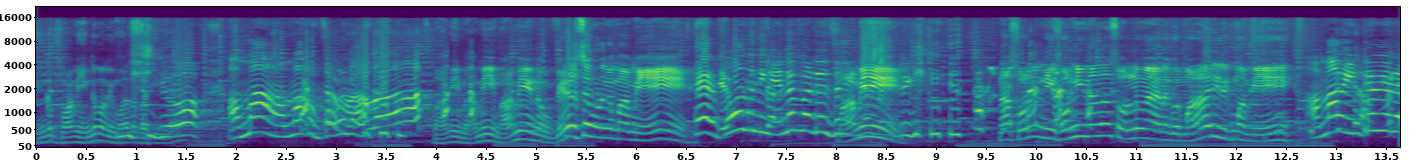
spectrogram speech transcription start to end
எங்க மாமி எங்க மாமி முதல்ல பார்த்தீங்க ஐயோ அம்மா மாமி. மாமி மாமி என்ன பேச விடுங்க மாமி. ஏய் போதும் நீங்க என்ன பண்றது மாமி. நான் சொல்ல நீங்க சொன்னீங்கன்னா தான் சொல்லுவேன். எனக்கு ஒரு மாதிரி இருக்கு மாமி. அம்மா இன்டர்வியூல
